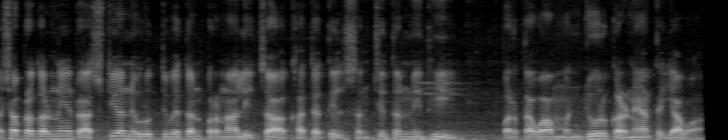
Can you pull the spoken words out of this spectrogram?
अशा प्रकारे राष्ट्रीय निवृत्तीवेतन प्रणालीचा खात्यातील संचित निधी परतावा मंजूर करण्यात यावा.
